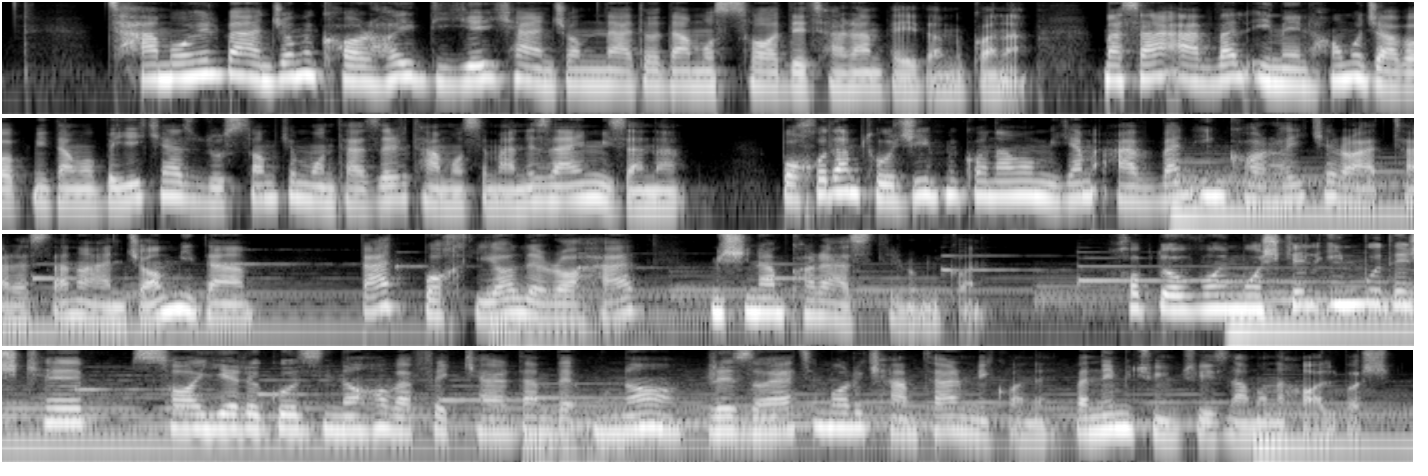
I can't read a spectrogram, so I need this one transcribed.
تمایل به انجام کارهای دیگه که انجام ندادم و ساده ترم پیدا می‌کنم. مثلا اول ایمیل هامو جواب میدم و به یکی از دوستام که منتظر تماس منه زنگ می‌زنم. با خودم توجیه می‌کنم و میگم اول این کارهایی که راحت تر هستن رو انجام میدم. بعد با خیال راحت میشینم کار اصلی رو می‌کنم. خب دومین مشکل این بودش که سایر گزینه ها و فکر کردن به اونا رضایت ما رو کمتر می‌کنه و نمی‌تونیم توی زمان حال باشیم.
